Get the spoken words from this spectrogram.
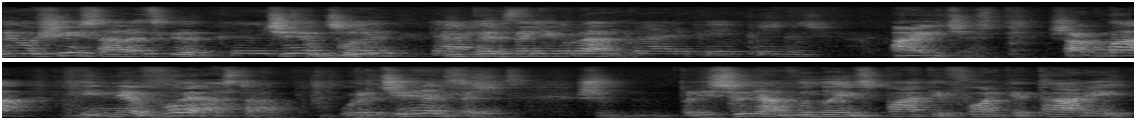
reușești să arăți că, că C, B da, e este perpendicular. perpendicular pe până. Aici este. Și acum, din nevoia asta urgentă și presiunea având noi în spate foarte tare,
